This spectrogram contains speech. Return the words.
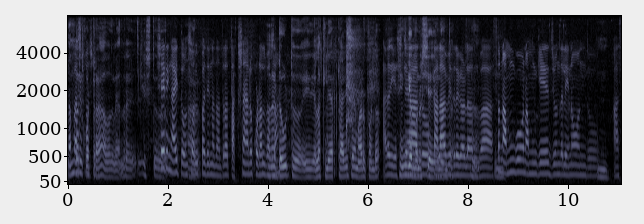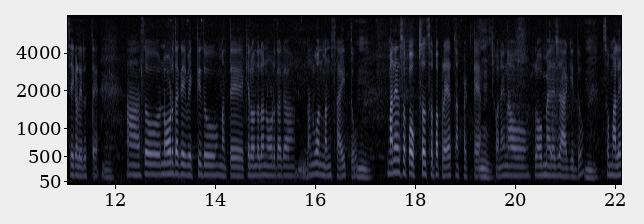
ನಂಬರ್ ಕೊಟ್ರ ಅವಾಗಲೇ? ಅಂದ್ರೆ ಇಷ್ಟು ಶೇರಿಂಗ್ ಆಯ್ತು ಒಂದು ಸ್ವಲ್ಪ ದಿನದ ನಂತರ ತಕ್ಷಣ ಯಾರು ಕೊಡಲ್ವಲ್ಲ? ಡೌಟ್ ಎಲ್ಲ ಕ್ಲಿಯರ್ ಕ್ಲಾರಿಫೈ ಮಾಡ್ಕೊಂಡು ಅದ್ರ ಎಷ್ಟೇ ಹೆಂಗೆ ಆದ್ರೂ ಮನುಷ್ಯ. ಕಲಾವಿದರುಗಳಲ್ವಾ? ಸೊ ನಮಗೂ ನಮಗೆ ಜೀವನದಲ್ಲಿ ಏನೋ ಒಂದು ಆಸೆಗಳಿರುತ್ತೆ. ಸೊ ನೋಡಿದಾಗ ಈ ವ್ಯಕ್ತಿದು ಮತ್ತೆ ಕೆಲವೊಂದೆಲ್ಲ ನೋಡಿದಾಗ ನನಗೂ ಒಂದು ಮನಸ್ಸಾಯಿತು ಮನೇಲಿ ಸ್ವಲ್ಪ ಒಪ್ಸೋದು ಸ್ವಲ್ಪ ಪ್ರಯತ್ನ ಪಟ್ಟೆ. ಕೊನೆಗೆ ನಾವು ಲವ್ ಮ್ಯಾರೇಜ್ ಆಗಿದ್ದು. ಸೊ ಮಲೆ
